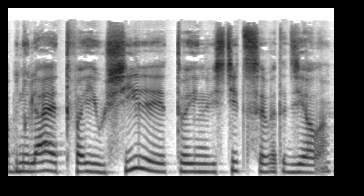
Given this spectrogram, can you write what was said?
обнуляет твои усилия, твои инвестиции в это дело.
